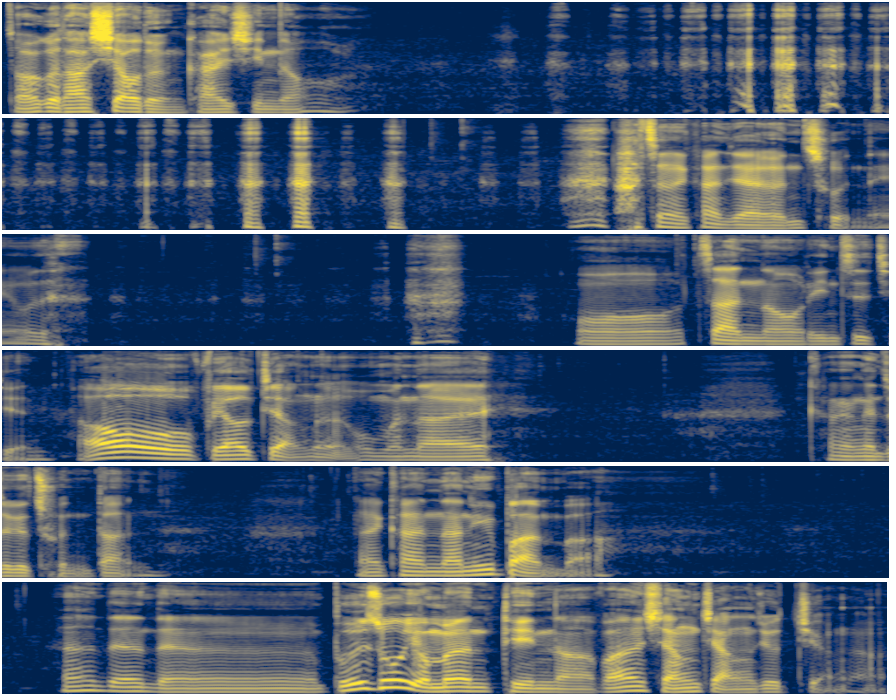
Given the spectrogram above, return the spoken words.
找一个他笑得很开心的哦，他真的看起来很蠢哎！我的，哦赞哦林志坚，哦不要讲了，我们来看看这个蠢蛋，来看男女版吧。等等等，不是说有没有人听啊？反正想讲就讲啊，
